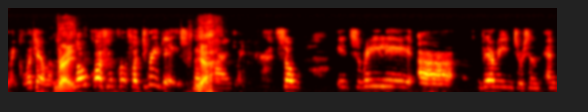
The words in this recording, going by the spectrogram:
like whatever like, Right. no coffee for, for three days Yeah. mind like so it's really uh very interesting and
